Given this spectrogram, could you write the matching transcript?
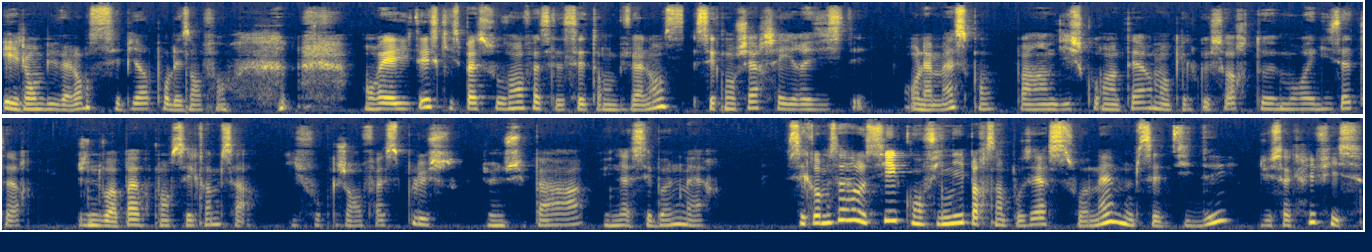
Et l'ambivalence, c'est bien pour les enfants. en réalité, ce qui se passe souvent face à cette ambivalence, c'est qu'on cherche à y résister. On la masque par un discours interne en quelque sorte moralisateur. Je ne dois pas penser comme ça. Il faut que j'en fasse plus. Je ne suis pas une assez bonne mère. C'est comme ça aussi qu'on finit par s'imposer à soi-même cette idée du sacrifice.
